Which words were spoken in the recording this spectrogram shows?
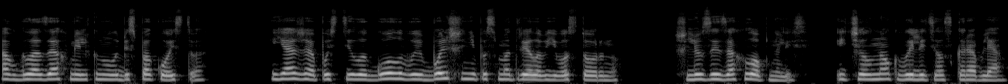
а в глазах мелькнуло беспокойство. Я же опустила голову и больше не посмотрела в его сторону. Шлюзы захлопнулись, и челнок вылетел с корабля.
